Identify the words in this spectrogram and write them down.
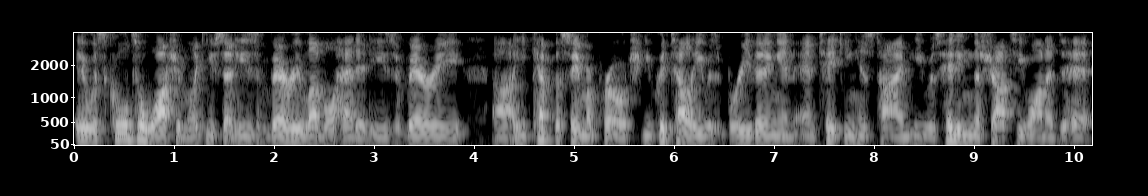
it was cool to watch him. Like you said, he's very level headed. He's very, uh, he kept the same approach. You could tell he was breathing and, and taking his time. He was hitting the shots he wanted to hit.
